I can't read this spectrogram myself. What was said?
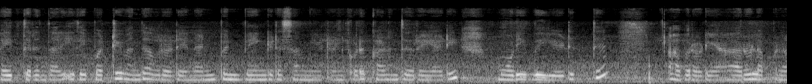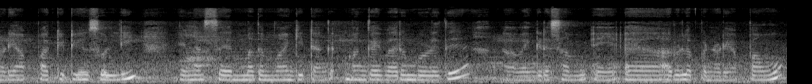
வைத்திருந்தார். இதை பற்றி வந்து அவருடைய நண்பன் வேங்கடசாமியுடன் கூட கலந்துரையாடி முடிவு எடுத்து அவருடைய அருள் அப்பனுடைய அப்பா கிட்டேயும் சொல்லி எல்லாம் சம்மதம் வாங்கிட்டாங்க. மங்கை வரும்பொழுது வெங்கடசாமி அருள் அருளப்பனுடைய அப்பாவும்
